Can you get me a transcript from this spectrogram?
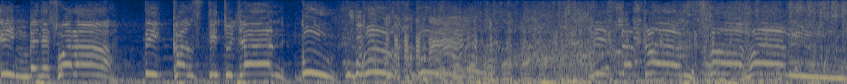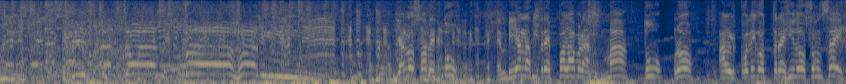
In Venezuela, the Constitution, gu, gu, gu. Mr. Ya lo sabes tú. Envía las tres palabras maduro al código 3 y 2 son 6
